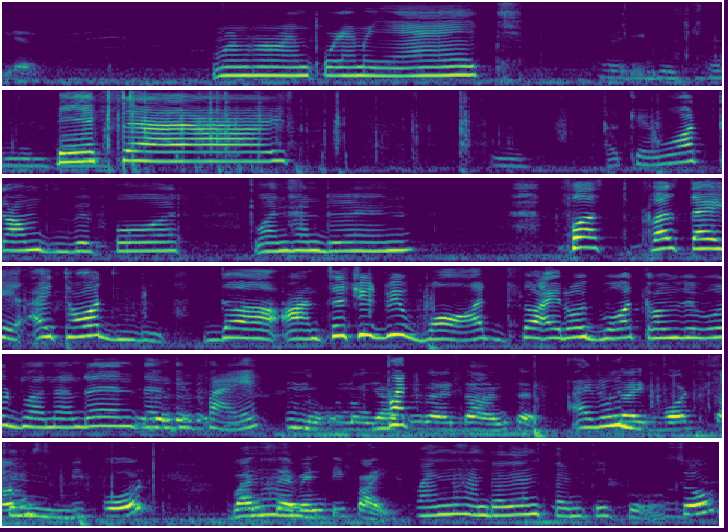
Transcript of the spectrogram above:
Yes. 128. Very good. Then Big size. Mm. Okay, what comes before 100? First, first I, I thought the answer should be what, so I wrote what comes before 175. No, no, you have to write the answer. I wrote Write what comes Hmm. before 175. 174. So,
